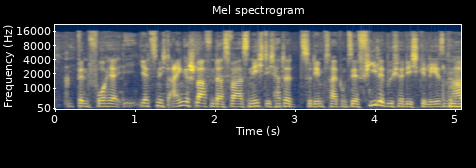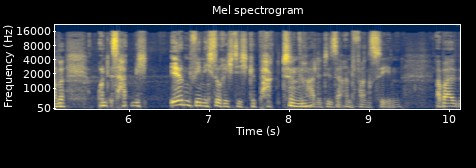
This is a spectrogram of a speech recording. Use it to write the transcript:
bin vorher jetzt nicht eingeschlafen, das war es nicht. Ich hatte zu dem Zeitpunkt sehr viele Bücher, die ich gelesen habe und es hat mich irgendwie nicht so richtig gepackt, gerade diese Anfangsszenen. Aber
